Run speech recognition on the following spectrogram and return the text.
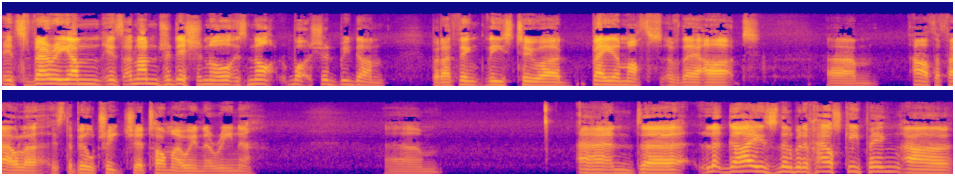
It's very un. It's an untraditional. It's not what should be done. But I think these two are behemoths of their art. Um, Arthur Fowler is the Bill Treacher, Tom Owen arena. Um, and uh, look, guys, a little bit of housekeeping. Uh,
